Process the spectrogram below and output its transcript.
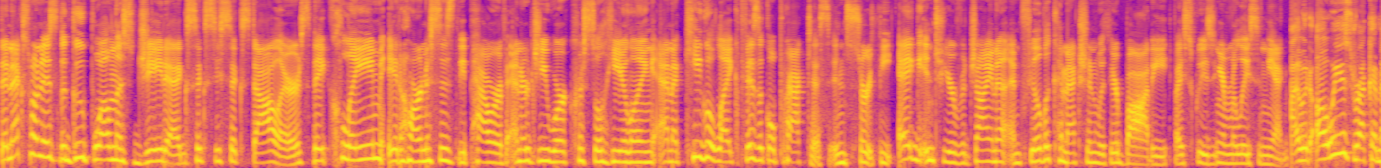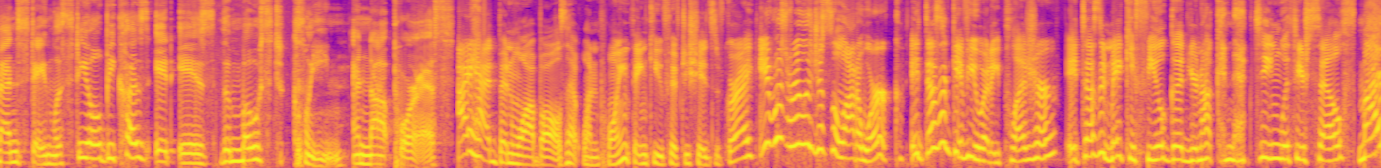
The next one is the Goop Wellness Jade Egg, $66. They claim it harnesses the power of energy work, crystal healing, and a Kegel like physical practice. Insert the egg into your vagina and feel the connection with your body by squeezing and releasing the egg. I would always recommend stainless steel because it is the most clean and not porous. I had Ben Wa balls at one point. Thank you, Fifty Shades of Grey. It was really just a lot of work. It doesn't give you any pleasure. It doesn't make you feel good. You're not connecting with yourself. My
